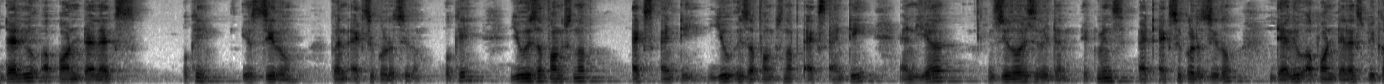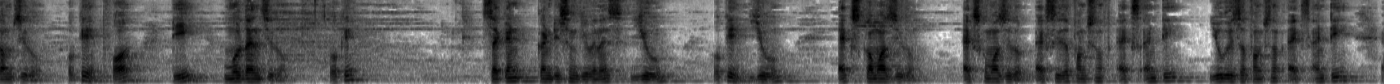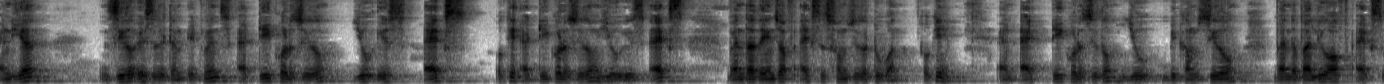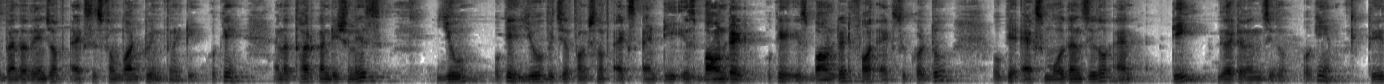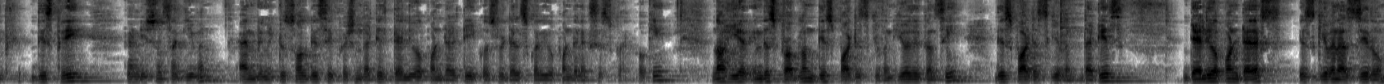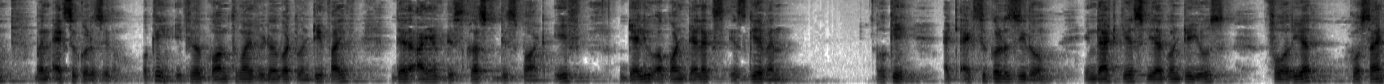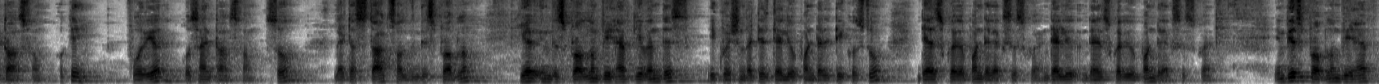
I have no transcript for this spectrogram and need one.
del u upon del x okay is 0 when x equal to 0 okay? U is a function of x and t. U is a function of x and t and here 0 is written. It means at x equal to 0 del u upon del x becomes 0 okay for t more than 0 okay second condition given is u okay u x comma 0 x comma 0 x is a function of x and t u is a function of x and t and here 0 is written. It means at t equal to 0 u is x okay at t equal to 0 u is x when the range of x is from 0 to 1 okay and at t equal to 0 u becomes 0 when the value of x when the range of x is from 1 to infinity okay and the third condition is u okay u which is a function of x and t is bounded okay is bounded for x equal to okay x more than 0 and t greater than 0 okay. Three, these three conditions are given and we need to solve this equation that is del u upon del t equals to del square u upon del x square okay. Now here in this problem this part is given. Here you can see this part is given. That is del u upon del x is given as 0 when x equal to 0 okay? If you have gone through my video number 25 there i have discussed this part. If del u upon del x is given okay at x equal to 0 in that case we are going to use Fourier cosine transform. Okay? Fourier cosine transform. So let us start solving this problem. Here in this problem we have given this equation that is del u upon del t equals to del square upon del x square del, del square u upon del x square. In this problem we have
